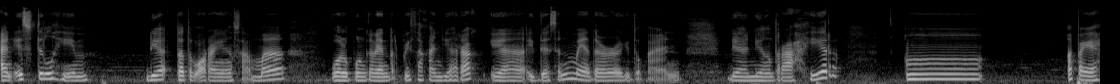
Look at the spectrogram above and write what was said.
And it's still him. Dia tetap orang yang sama. Walaupun kalian terpisahkan jarak ya it doesn't matter gitu kan. Dan yang terakhir um, apa ya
